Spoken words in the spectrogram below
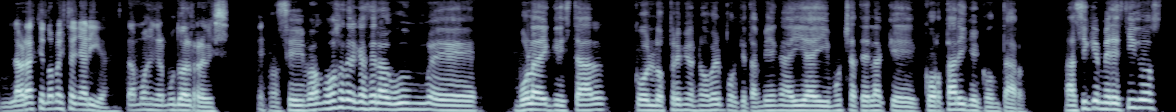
la verdad es que no me extrañaría, estamos en el mundo al revés. Sí, vamos a tener que hacer algún eh, bola de cristal con los premios Nobel porque también ahí hay mucha tela que cortar y que contar. Así que merecidos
